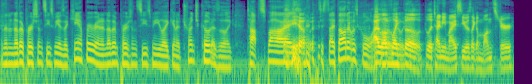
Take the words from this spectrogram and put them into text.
And then another person sees me as a camper, and another person sees me like in a trench coat as a like top spy. Yeah. just I thought it was cool. I, it love like really the the tiny mice. He was like a monster.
